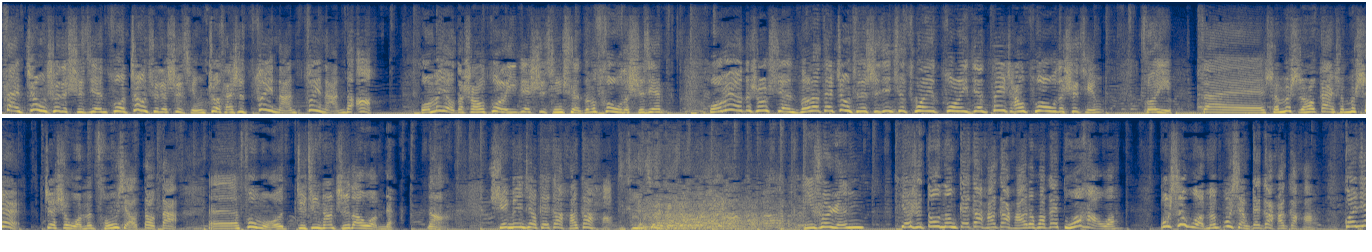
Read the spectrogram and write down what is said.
在正确的时间做正确的事情，这才是最难最难的啊！我们有的时候做了一件事情，选择了错误的时间；我们有的时候选择了在正确的时间去做做了一件非常错误的事情。所以在什么时候干什么事儿，这是我们从小到大，呃，父母就经常指导我们的。那学名叫该干哈干哈。你说人要是都能该干哈干哈的话，该多好啊！不是我们不想该干哈干哈，关键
